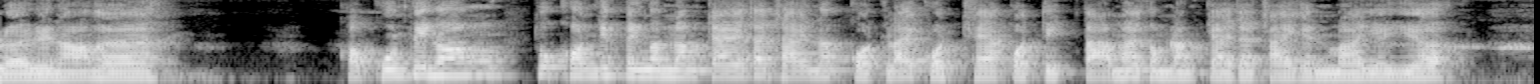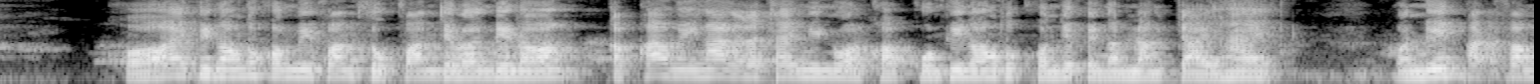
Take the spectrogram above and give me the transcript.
เลยพี่น้องเอ้ยขอบคุณพี่น้องทุกคนที่เป็นกำลังใจตาชัยนะกดไลค์กดแชร์กดติดตามให้กำลังใจตาชัยกันมาเยอะๆขอให้พี่น้องทุกคนมีความสุขความเจริญพี่น้อง กับข้าวง่ายๆก็จะใช้มีหนวดขอบคุณพี่น้องทุกคนที่เป็นกำลังใจให้ วันนี้ผัดฟัง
